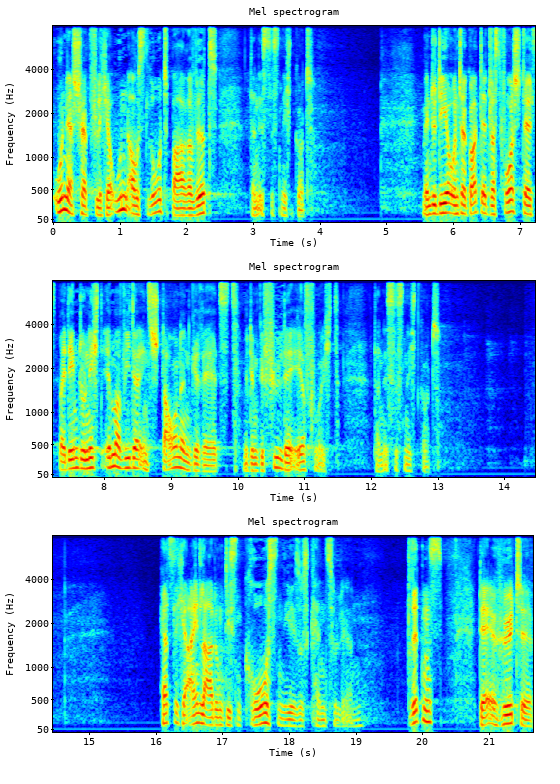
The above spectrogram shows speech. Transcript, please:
unerschöpflicher, unauslotbarer wird, dann ist es nicht Gott. Wenn du dir unter Gott etwas vorstellst, bei dem du nicht immer wieder ins Staunen gerätst, mit dem Gefühl der Ehrfurcht, dann ist es nicht Gott. Herzliche Einladung, diesen großen Jesus kennenzulernen. Drittens, der erhöhte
